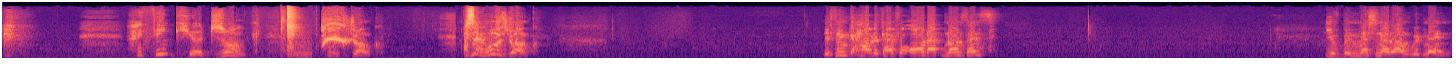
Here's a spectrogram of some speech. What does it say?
I think you're drunk. Who's drunk? I said, who's drunk? You think I have the time for all that nonsense? You've been messing around with men,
